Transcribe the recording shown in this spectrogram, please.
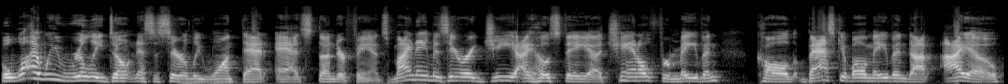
but why we really don't necessarily want that as Thunder fans. My name is Eric G. I host a uh, channel for Maven called basketballmaven.io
